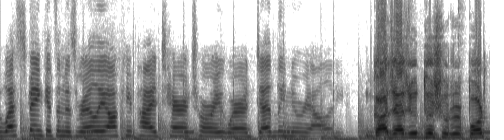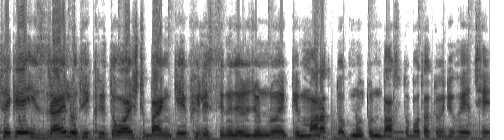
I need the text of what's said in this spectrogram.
The West Bank is an Israeli occupied territory where a deadly new reality. গাজা যুদ্ধ শুরুর পর থেকে ইসরায়েল অধিকৃত ওয়েস্ট ব্যাংকে ফিলিস্তিনিদের জন্য একটি মারাত্মক নতুন বাস্তবতা তৈরি হয়েছে।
